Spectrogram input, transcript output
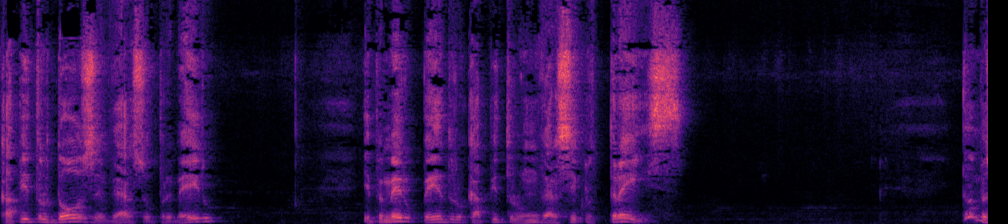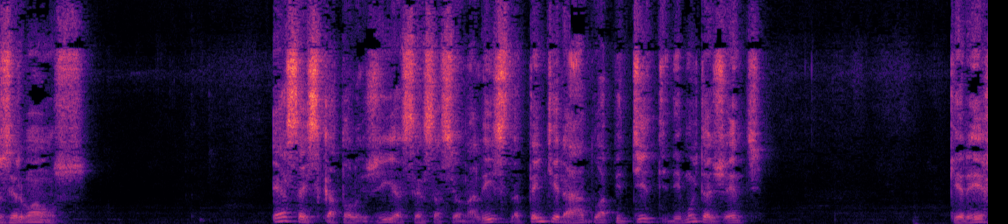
capítulo 12, verso 1, e 1 Pedro capítulo 1, versículo 3. Então, meus irmãos, essa escatologia sensacionalista tem tirado o apetite de muita gente querer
